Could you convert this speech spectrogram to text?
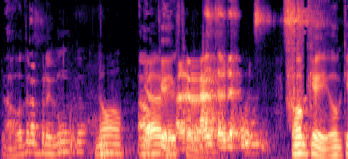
La otra pregunta. No, Ah, ya ok. dice- Adelante. Ok, ok.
